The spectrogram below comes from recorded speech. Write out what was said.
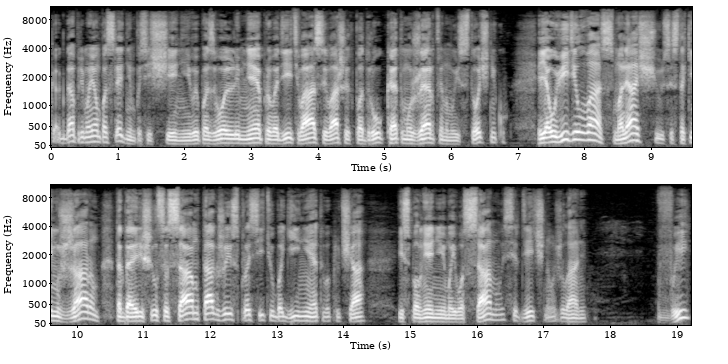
когда при моем последнем посещении вы позволили мне проводить вас и ваших подруг к этому жертвенному источнику, и я увидел вас, молящуюся с таким жаром, тогда я решился сам также и спросить у богини этого ключа исполнение моего самого сердечного желания. Вы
